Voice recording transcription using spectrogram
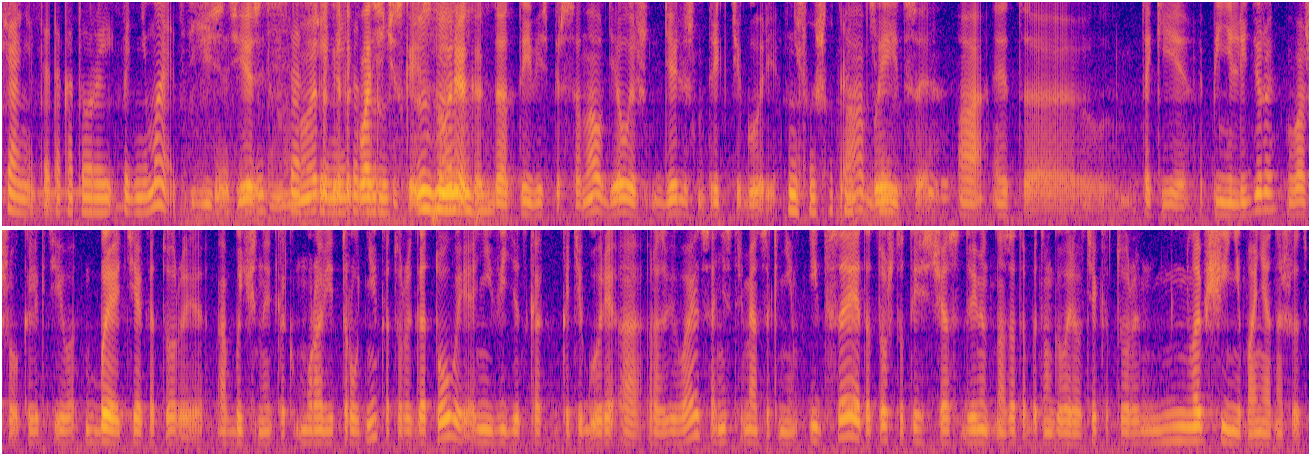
тянет, это который поднимает. Естественно. Но это, это классическая друг. история, угу, когда ты весь персонал делаешь, делишь на три категории. Не слышала про А, Б и С. А – это такие опини-лидеры вашего коллектива. Б, те, которые обычные, как муравьи-трудни, которые готовы, и они видят, как категория А развивается, они стремятся к ним. И С, это то, что ты сейчас две минуты назад об этом говорил, те, которые вообще непонятно, что это,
